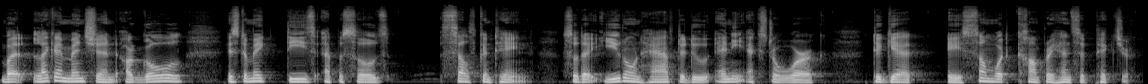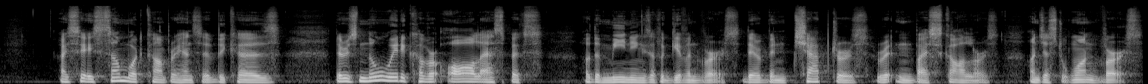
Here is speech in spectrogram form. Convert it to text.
But like I mentioned, our goal is to make these episodes self contained so that you don't have to do any extra work to get a somewhat comprehensive picture. I say somewhat comprehensive because there is no way to cover all aspects of the meanings of a given verse. There have been chapters written by scholars on just one verse.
